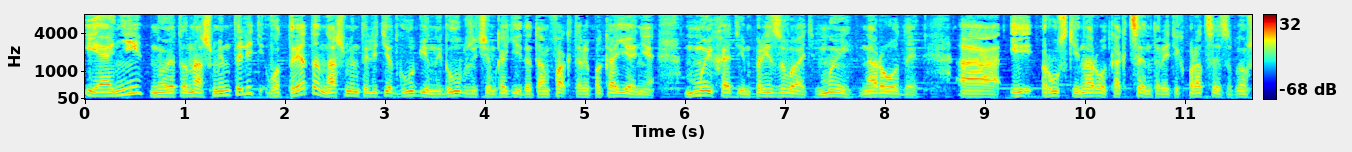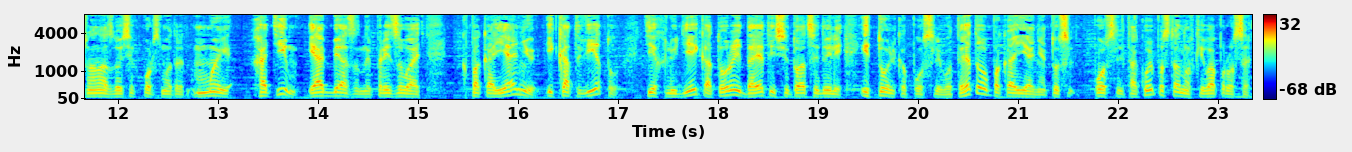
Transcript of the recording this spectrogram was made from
И они, ну, это наш менталитет, вот это наш менталитет глубинный, глубже, чем какие-то там факторы покаяния. Мы хотим призвать, мы, народы, а, и русский народ как центр этих процессов, потому что на нас до сих пор смотрят, мы хотим и обязаны призывать к покаянию и к ответу тех людей, которые до этой ситуации довели. И только после вот этого покаяния, то после такой постановки вопроса,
